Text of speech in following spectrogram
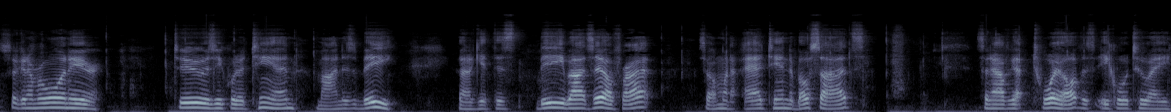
So look at number one here. 2 is equal to 10 minus b. Got to get this b by itself, right? So I'm going to add 10 to both sides. So now I've got 12 is equal to a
